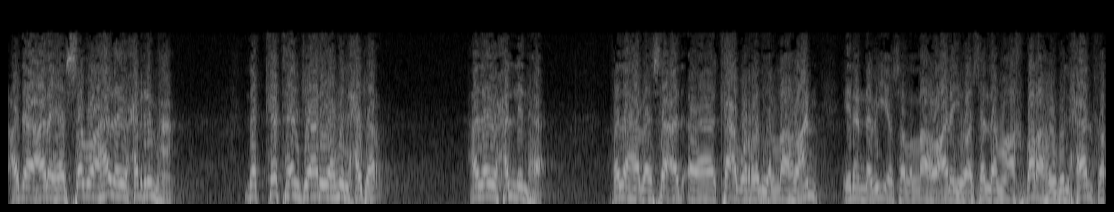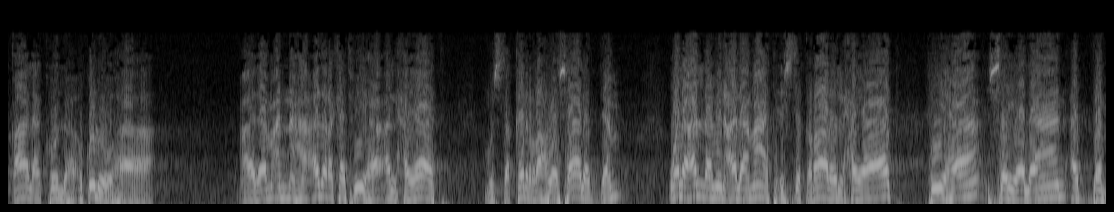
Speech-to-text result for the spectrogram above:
عدا عليها السبع هذا يحرمها. ذكتها الجارية بالحجر هذا يحللها. فذهب سعد آه كعب رضي الله عنه إلى النبي صلى الله عليه وسلم وأخبره بالحال فقال كلها كلوها. ما دام أنها أدركت فيها الحياة مستقرة وسال الدم ولعل من علامات استقرار الحياة فيها سيلان الدم.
